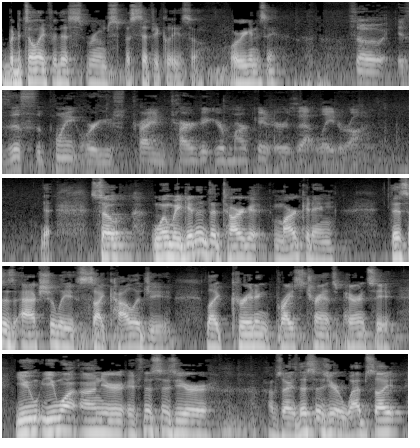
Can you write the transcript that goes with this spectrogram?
but it's only for this room specifically. So what were you going to say? So is this the point where you try and target your market, or is that later on? Yeah. So when we get into target marketing, this is actually psychology, like creating price transparency. You, you want on your, if this is your, I'm sorry, this is your website,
